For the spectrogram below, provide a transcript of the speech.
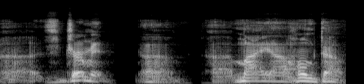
it's German, um, my hometown.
